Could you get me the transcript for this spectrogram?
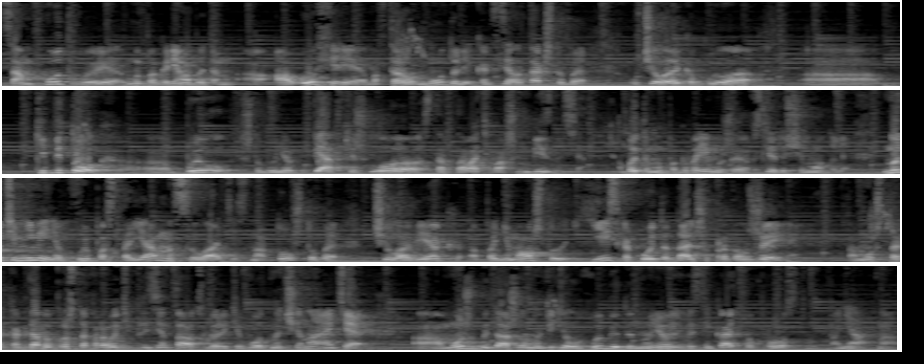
сам вход, вы, мы поговорим об этом, о, о офере во втором модуле, как сделать так, чтобы у человека было э, кипяток э, был, чтобы у него пятки жгло стартовать в вашем бизнесе. Об этом мы поговорим уже в следующем модуле. Но тем не менее, вы постоянно ссылаетесь на то, чтобы человек понимал, что есть какое-то дальше продолжение. Потому что, когда вы просто проводите презентацию, говорите, вот начинайте, а, может быть, даже он увидел выгоды, но у него возникает вопрос, понятно,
